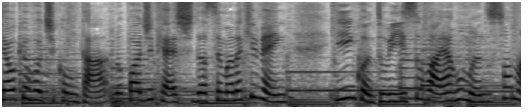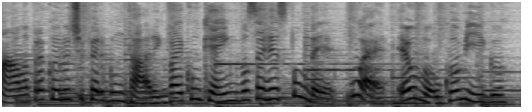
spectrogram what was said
que é o que eu vou te contar no podcast da semana que vem. E enquanto isso, vai arrumando sua mala para quando te perguntarem vai com quem, você responder: Ué, eu vou comigo.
